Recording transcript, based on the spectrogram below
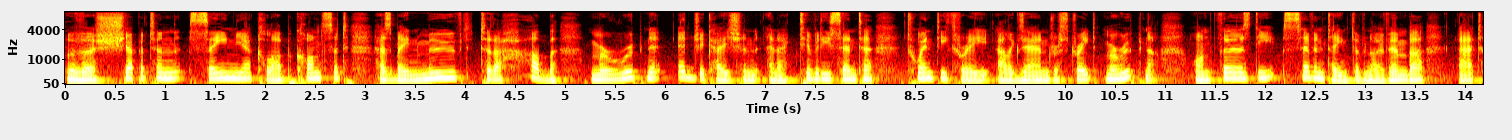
The Shepparton Senior Club concert has been moved to the Hub Mooroopna Education and Activity Centre, 23 Alexandra Street, Mooroopna, on Thursday, 17th of November at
